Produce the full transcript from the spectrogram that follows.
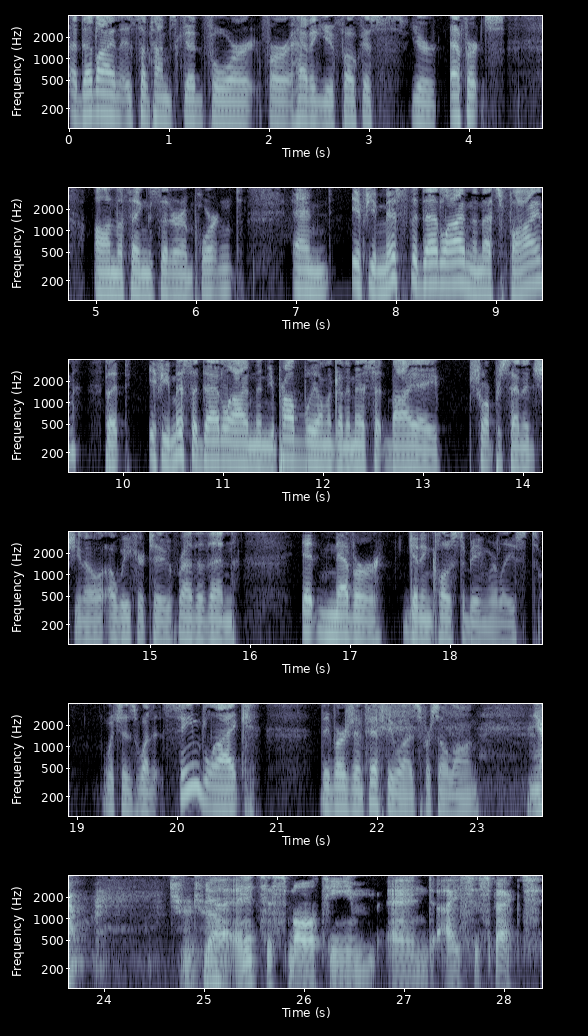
a deadline is sometimes good for for having you focus your efforts on the things that are important. And if you miss the deadline, then that's fine. But if you miss a deadline, then you're probably only going to miss it by a short percentage, you know, a week or two, rather than it never getting close to being released, which is what it seemed like the version 50 was for so long. yeah, true, true. Yeah, and it's a small team, and I suspect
